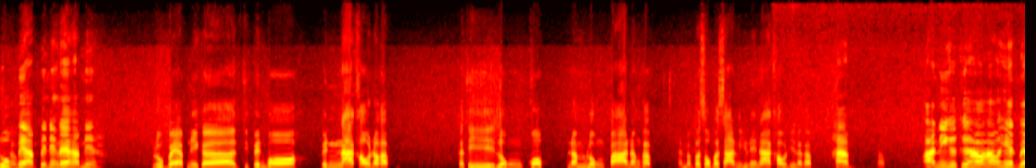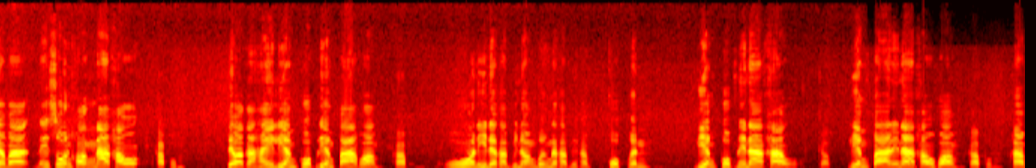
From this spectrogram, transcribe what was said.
รูปแบบเป็นยังไงครับเนี่ย รูปแบบนี้ก็สิเป็นบอเป็นนาเขาเนาะครับกะทิลงกบน้ำลงป่าน้ำครับให้มันผสมผสานอยู่ในนาเขานี่แหละครับ ครับ ครับ อันนี้ก็คือเฮาเฮาเฮ็ดแบบว่าในโซนของหน้าเขาครับผม แต่ว่าก็ให้เลี้ยงกบเลี้ยงปลาพร้อมครับ โอ้นี่นะครับพี่น้องเบิ่งนะครับนี่ครับ กบเพิ่นเลี้ยงกบในนาข้าวครับ เลี้ยงปลาในนาเขาวพร้อมครับผมครับ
